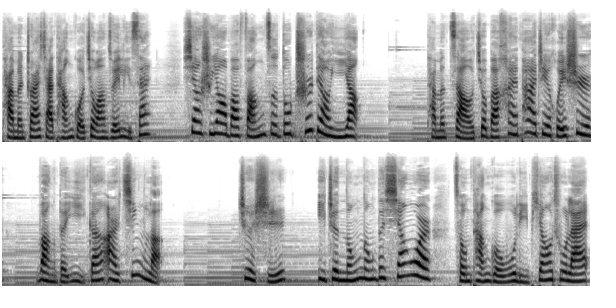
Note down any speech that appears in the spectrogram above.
他们抓下糖果就往嘴里塞，像是要把房子都吃掉一样。他们早就把害怕这回事忘得一干二净了。这时，一阵浓浓的香味儿从糖果屋里飘出来，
